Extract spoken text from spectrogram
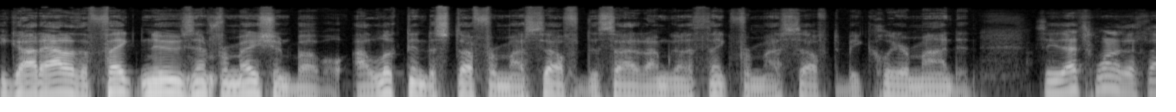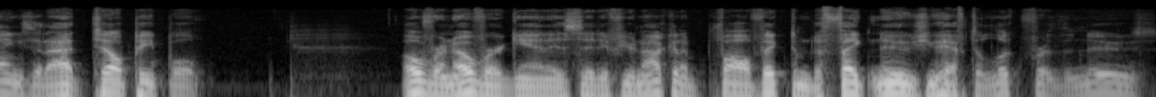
He got out of the fake news information bubble. I looked into stuff for myself and decided I'm going to think for myself to be clear minded. See, that's one of the things that I tell people over and over again is that if you're not going to fall victim to fake news, you have to look for the news,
